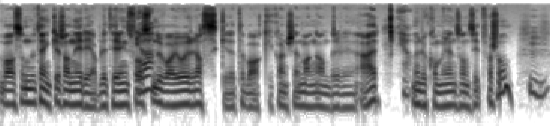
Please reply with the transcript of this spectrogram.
hva som du tenker sånn i rehabiliteringsfasen. Ja. Du var jo raskere tilbake kanskje enn mange andre er, Ja. når du kommer i en sånn situasjon. Mm.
